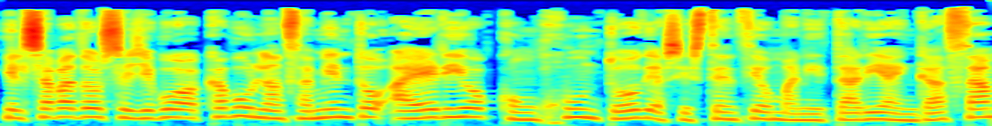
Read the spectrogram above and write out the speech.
El sábado se llevó a cabo un lanzamiento aéreo conjunto de asistencia humanitaria en Gaza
